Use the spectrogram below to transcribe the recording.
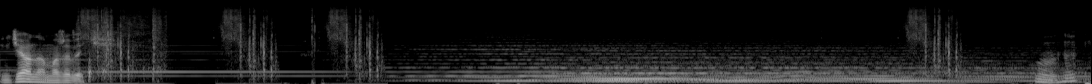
Gdzie ona może być? Mhm.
